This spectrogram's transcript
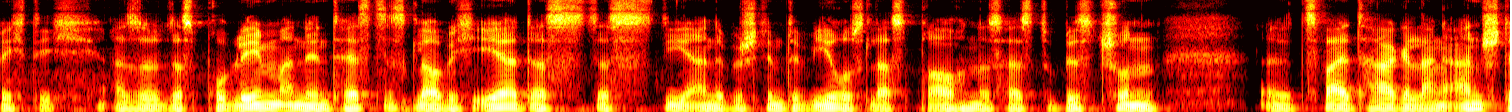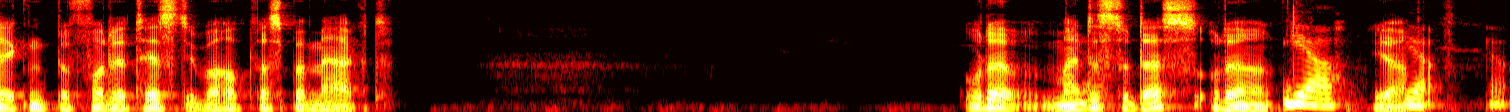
richtig. Also das Problem an den Tests ist, glaube ich, eher, dass, dass die eine bestimmte Viruslast brauchen. Das heißt, du bist schon äh, zwei Tage lang ansteckend, bevor der Test überhaupt was bemerkt. Oder meintest du das? Oder? Ja, ja, ja. Ja,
